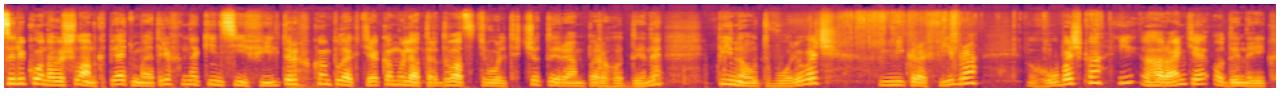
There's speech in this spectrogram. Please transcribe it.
Силіконовий шланг 5 метрів, на кінці фільтр, в комплекті акумулятор 20 вольт 4 ампер піноутворювач, мікрофібра, губочка і гарантія 1 рік.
